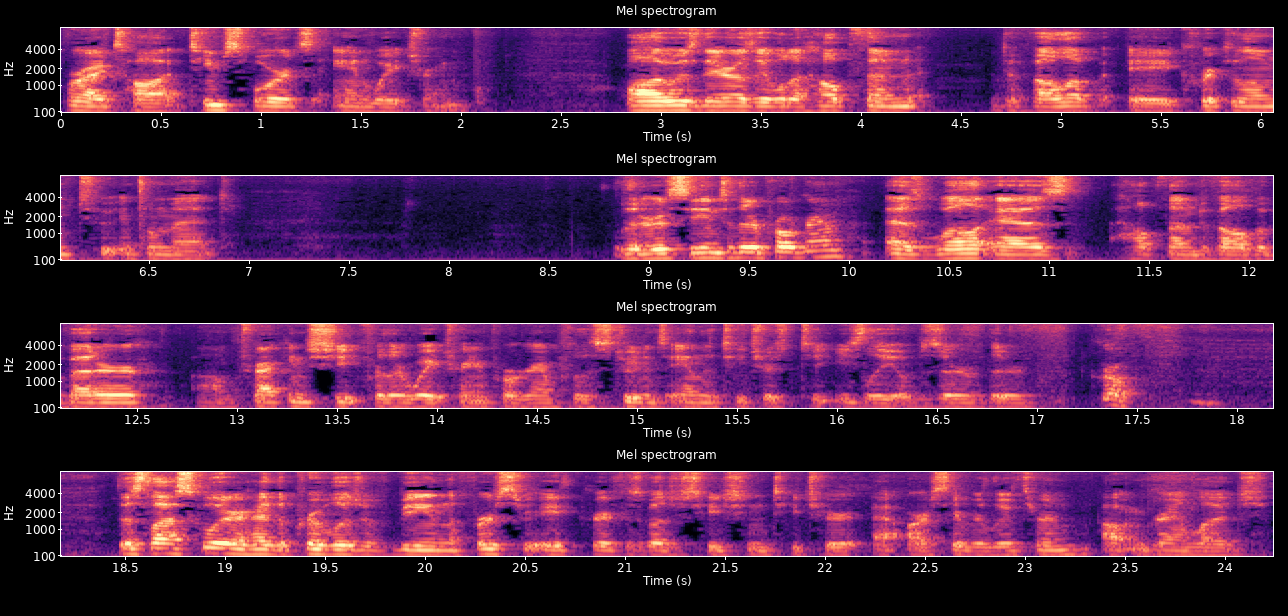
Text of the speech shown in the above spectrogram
where I taught team sports and weight training. While I was there, I was able to help them develop a curriculum to implement literacy into their program, as well as help them develop a better um, tracking sheet for their weight training program for the students and the teachers to easily observe their growth. This last school year, I had the privilege of being the first through eighth grade physical education teacher at Our Savior Lutheran out in Grand Ledge.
